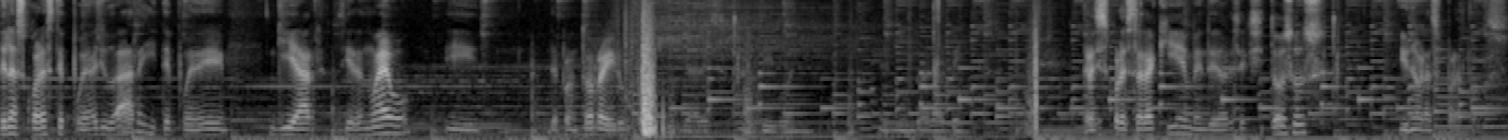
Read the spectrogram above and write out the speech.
de las cuales te puede ayudar y te puede guiar si eres nuevo y de pronto reír un poco ya eres antiguo en el mundo de las ventas. Gracias por estar aquí en Vendedores Exitosos y un abrazo para todos.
